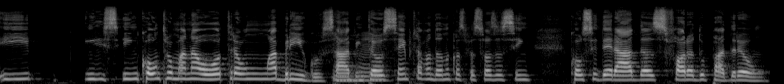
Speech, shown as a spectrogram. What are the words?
e, e encontram uma na outra um abrigo, sabe? Então eu sempre estava andando com as pessoas assim consideradas fora do padrão.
